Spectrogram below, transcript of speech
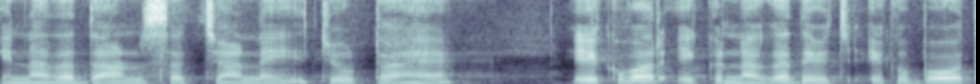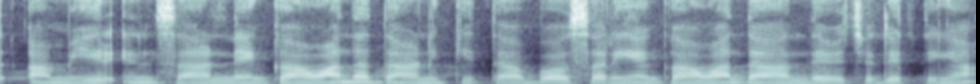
ਇਹਨਾਂ ਦਾ ਦਾਨ ਸੱਚਾ ਨਹੀਂ, ਝੂਠਾ ਹੈ। ਇੱਕ ਵਾਰ ਇੱਕ ਨਗਰ ਦੇ ਵਿੱਚ ਇੱਕ ਬਹੁਤ ਅਮੀਰ ਇਨਸਾਨ ਨੇ ਗਾਵਾਂ ਦਾ ਦਾਨ ਕੀਤਾ। ਬਹੁਤ ਸਾਰੀਆਂ ਗਾਵਾਂ ਦਾਨ ਦੇ ਵਿੱਚ ਦਿੱਤੀਆਂ।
